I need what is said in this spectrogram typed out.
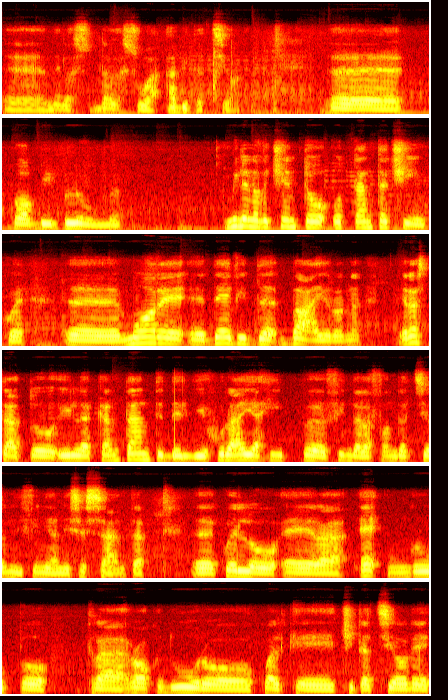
eh, nella, dalla sua abitazione. Bobby Bloom. 1985 eh, muore David Byron, era stato il cantante degli Uriah Heep fin dalla fondazione di fine anni 60. Eh, quello era, è un gruppo tra rock duro, qualche citazione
